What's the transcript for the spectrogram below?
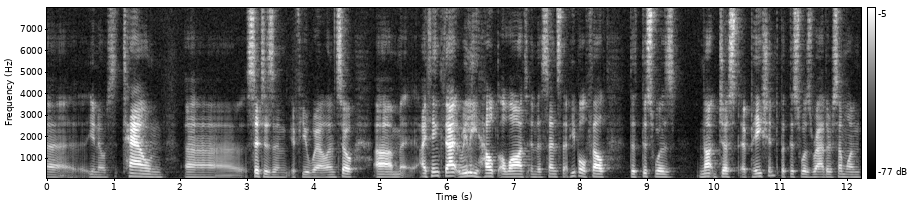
uh, you know town uh, citizen, if you will, and so um, I think that really helped a lot in the sense that people felt that this was not just a patient, but this was rather someone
